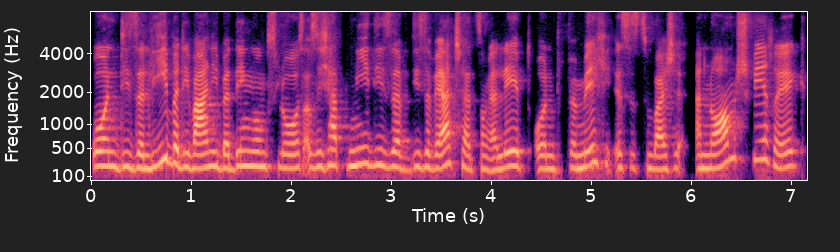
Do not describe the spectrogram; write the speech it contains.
Und diese Liebe, die war nie bedingungslos. Also ich habe nie diese, diese Wertschätzung erlebt. Und für mich ist es zum Beispiel enorm schwierig,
